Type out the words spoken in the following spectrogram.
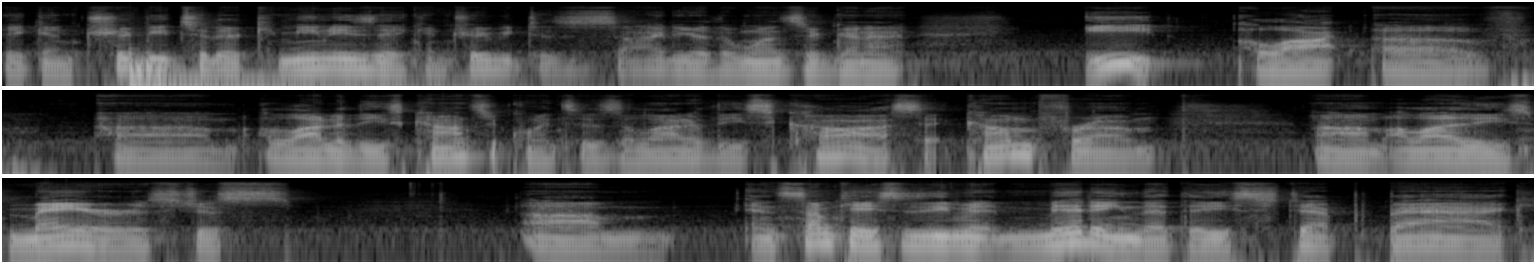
they contribute to their communities, they contribute to society, are the ones that are going to eat a lot of um, a lot of these consequences, a lot of these costs that come from um, a lot of these mayors just um, in some cases even admitting that they stepped back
